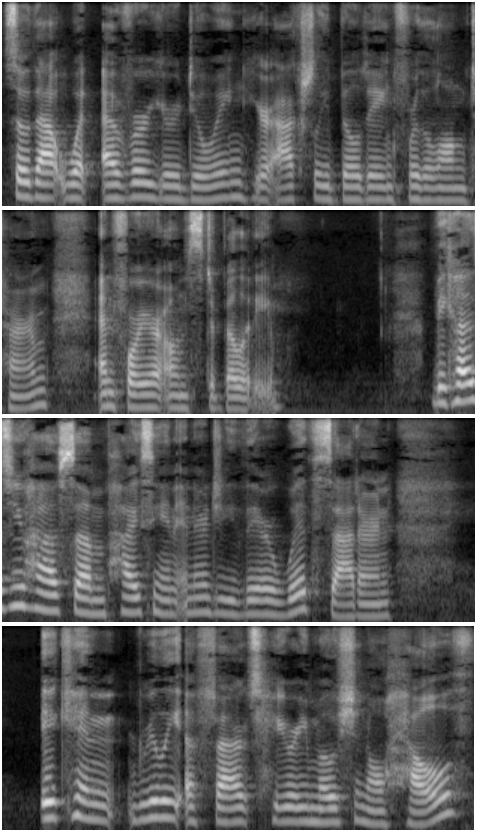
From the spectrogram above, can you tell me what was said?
so that whatever you're doing, you're actually building for the long term and for your own stability. Because you have some Piscean energy there with Saturn, it can really affect your emotional health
